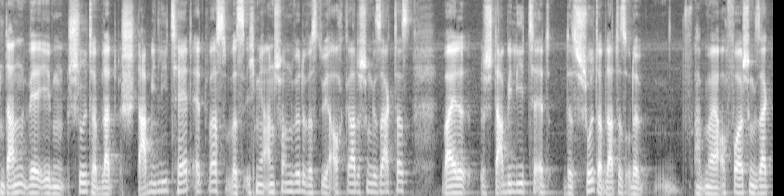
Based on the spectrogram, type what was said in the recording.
dann wäre eben Schulterblattstabilität etwas, was ich mir anschauen würde, was du ja auch gerade schon gesagt hast, weil Stabilität des Schulterblattes oder haben wir ja auch vorher schon gesagt,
